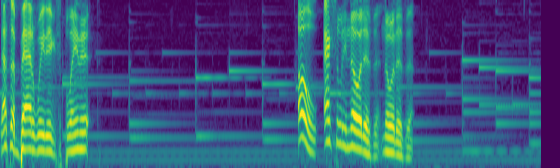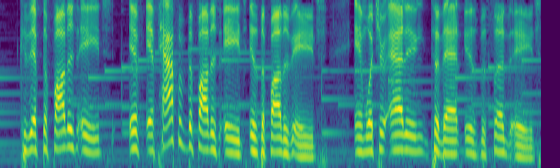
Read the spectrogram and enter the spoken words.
that's a bad way to explain it. Oh, actually, no, it isn't. No, it isn't. Because if the father's age, if if half of the father's age is the father's age, and what you're adding to that is the son's age,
